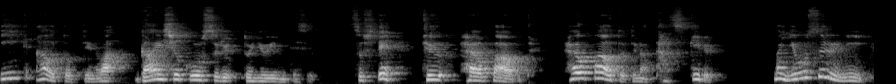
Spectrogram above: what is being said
eat out っていうのは外食をするという意味です。そして、to help out。help out っていうのは助ける。まあ、要するに、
